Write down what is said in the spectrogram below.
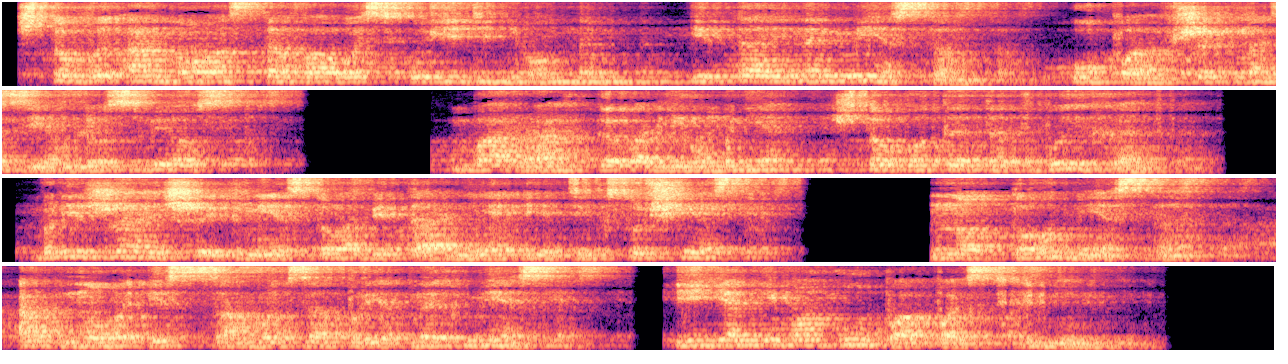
чтобы оно оставалось уединенным и тайным местом упавших на землю звезд. Барах говорил мне, что вот этот выход – ближайший к месту обитания этих существ. Но то место – одно из самых запретных мест, и я не могу попасть к ним.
